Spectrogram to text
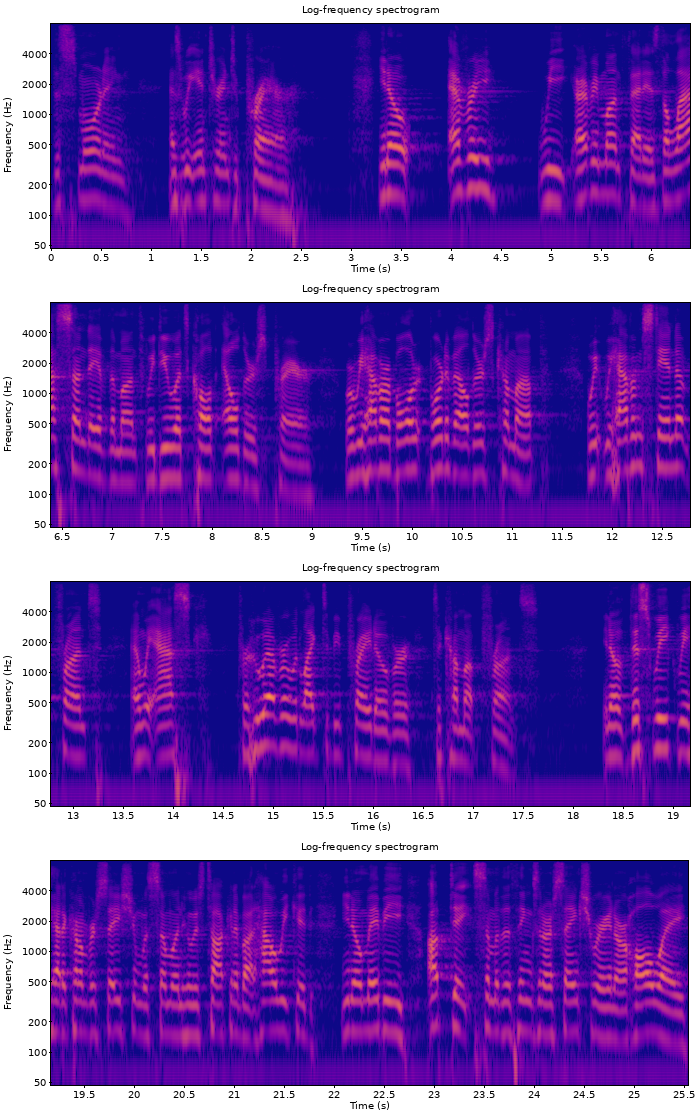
this morning as we enter into prayer. You know, every week, every month that is, the last Sunday of the month, we do what's called Elders Prayer, where we have our Board of Elders come up, we, we have them stand up front, and we ask for whoever would like to be prayed over to come up front. You know, this week we had a conversation with someone who was talking about how we could, you know, maybe update some of the things in our sanctuary, in our hallway.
